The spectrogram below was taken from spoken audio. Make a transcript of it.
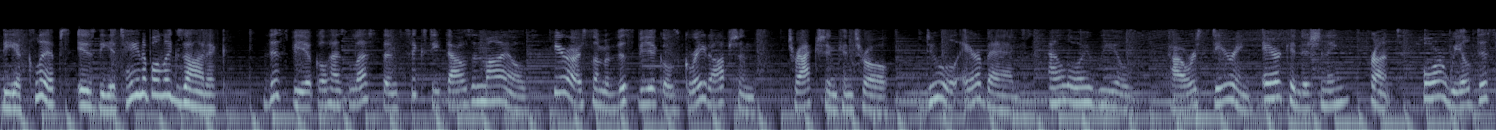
the Eclipse is the attainable exotic. This vehicle has less than 60,000 miles. Here are some of this vehicle's great options. Traction control, dual airbags, alloy wheels, power steering, air conditioning, front, four-wheel disc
